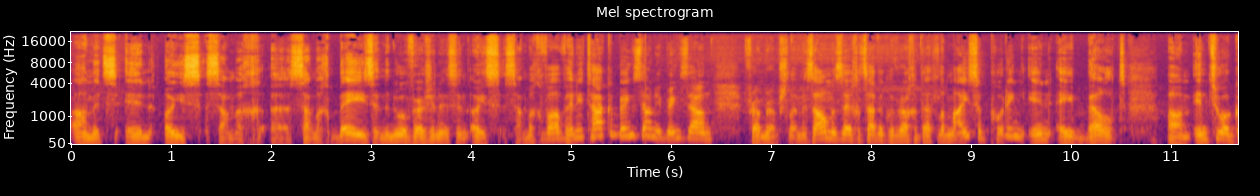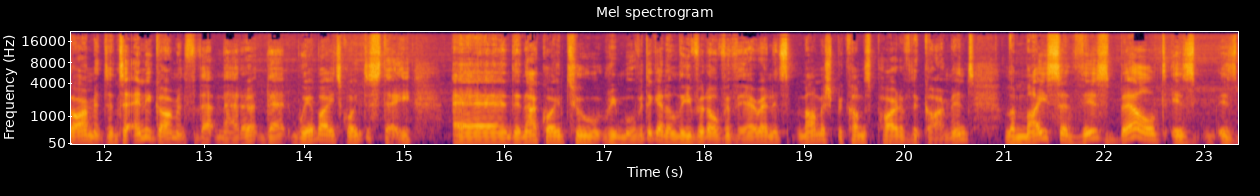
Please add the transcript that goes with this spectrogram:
um, it's in Ois Samach uh, Samach Beis, and the newer version is in Ois Samach Vav. And he taka brings down, he brings down from Reb Shlomo Zalman Zechat Tzadik Levracha that Lamaisa putting in a belt um, into a garment, into any garment for that matter, that whereby it's going to stay, and they're not going to remove it. They're going to leave it over there, and it's mamish becomes part of the garment. Lamaisa, this belt is is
